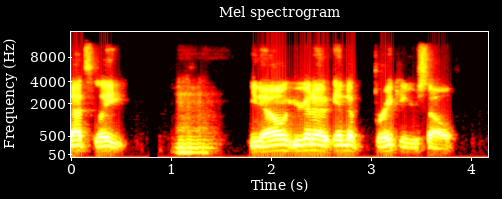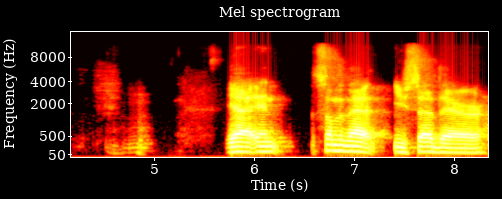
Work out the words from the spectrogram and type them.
that's late mm-hmm. you know you're gonna end up breaking yourself yeah and something that you said there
